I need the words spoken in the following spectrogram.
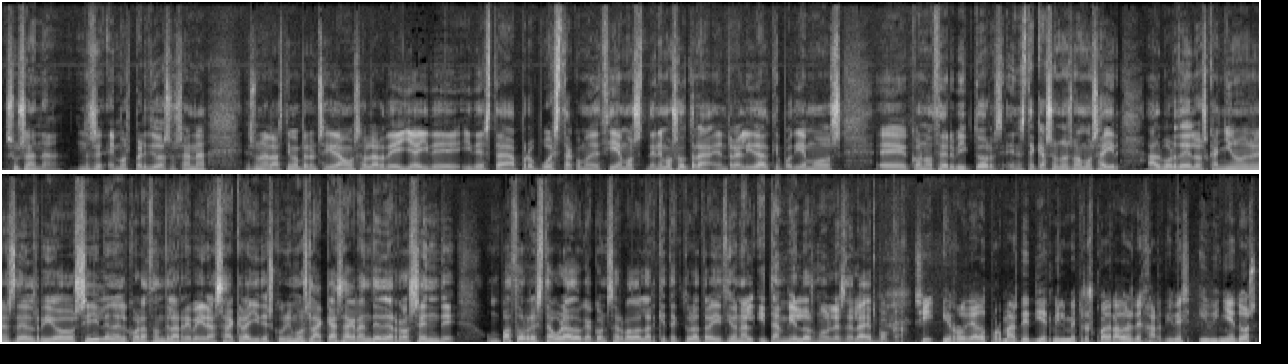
Susana, no sé, hemos perdido a Susana, es una lástima, pero enseguida vamos a hablar de ella y de, y de esta propuesta, como decíamos. Tenemos otra, en realidad, que podíamos eh, conocer, Víctor. En este caso nos vamos a ir al borde de los cañones del río Sil, en el corazón de la Ribeira Sacra, y descubrimos la Casa Grande de Rosende, un pazo restaurado que ha conservado la arquitectura tradicional y también los muebles de la época. Sí, y rodeado por más de 10.000 metros cuadrados de jardines y viñedos,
